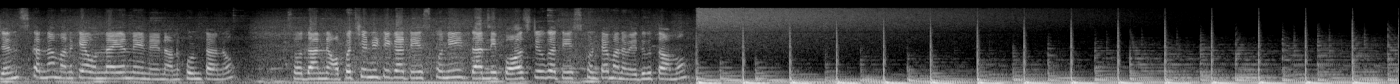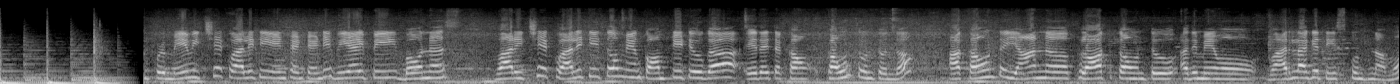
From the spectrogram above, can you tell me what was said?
జెంట్స్ కన్నా మనకే ఉన్నాయని నేను అనుకుంటాను. సో దాన్ని ఆపర్చునిటీగా తీసుకుని దాన్ని పాజిటివ్గా తీసుకుంటే మనం ఎదుగుతాము. ఇప్పుడు మేము ఇచ్చే క్వాలిటీ ఏంటంటే అండి విఐపి బోనస్ వారు ఇచ్చే క్వాలిటీతో మేము కాంపిటేటివ్గా ఏదైతే కౌ కౌంట్ ఉంటుందో ఆ కౌంట్ యాన్ క్లాత్ కౌంట్ అది మేము వారిలాగే తీసుకుంటున్నాము.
